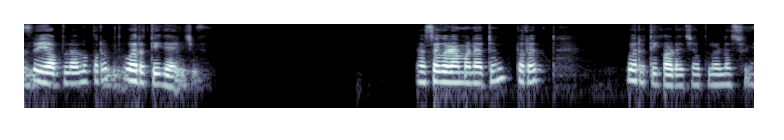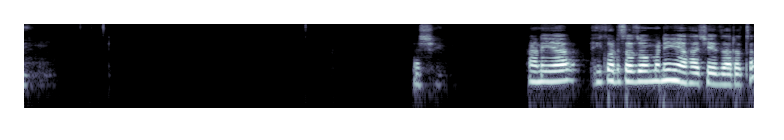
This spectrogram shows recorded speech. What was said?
सुई आपल्याला परत वरती घ्यायची. या सगळ्या मण्यातून परत वरती काढायची आपल्याला सुई. अशी. आणि या इकडचा जो मणी आहे हा शेजाराचा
